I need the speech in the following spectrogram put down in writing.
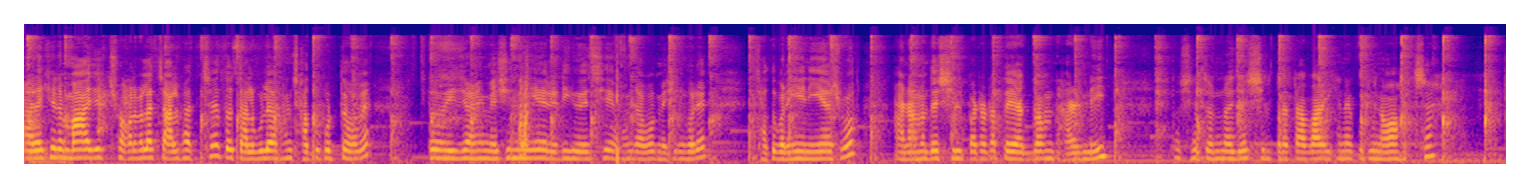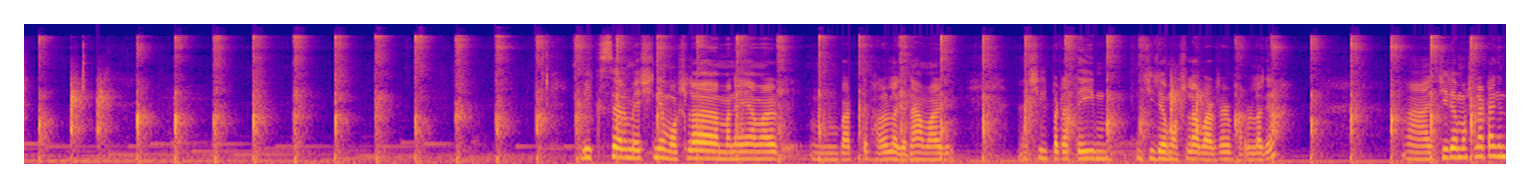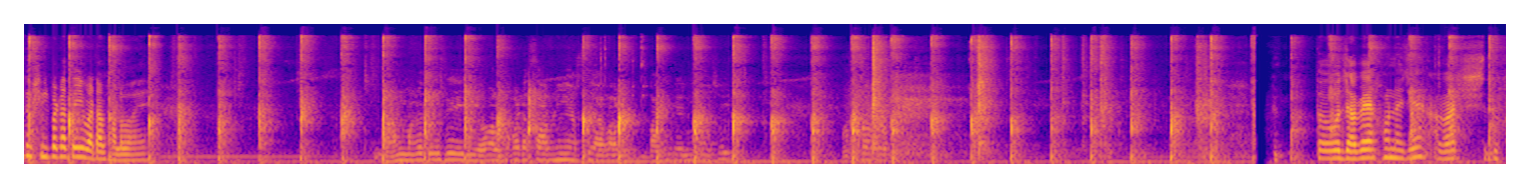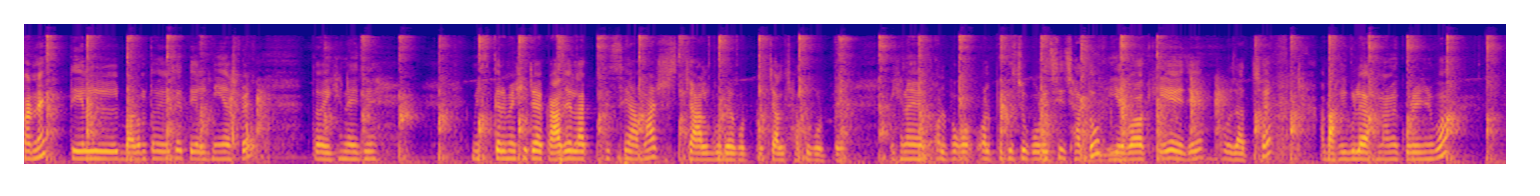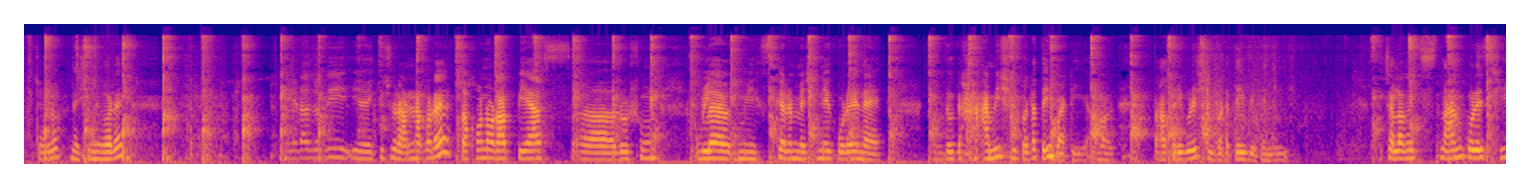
আর এখানে মা এই যে সকালবেলা চাল ভাজছে তো চালগুলো এখন ছাতু করতে হবে। তো এই যে আমি মেশিন নিয়ে রেডি হয়েছি এখন যাব মেশিন করে ছাতু বানিয়ে নিয়ে আসব। আর আমাদের শিলপাটাটাতে একদম ধার নেই তো সেজন্য এই যে শিলপাটাটা আবার এখানে কুটিয়ে নেওয়া হচ্ছে। মিক্সার মেশিনে মশলা মানে আমার বাটতে ভালো লাগে না। আমার শিলপাটাতেই জিরা মশলা বাটার ভালো লাগে। জিরা মশলাটা কিন্তু শিল্পাটাতেই বাটা ভালো হয়। তো যাবে এখন এই যে আবার দোকানে। তেল বাড়ন্ত হয়েছে তেল নিয়ে আসবে। তো এখানে যে মিক্সকার মেশিনটা কাজে লাগতেছে আমার, চাল গুঁড়া করতে, চাল ছাতু করতে। এখানে অল্প অল্প কিছু করেছি ছাতু ইয়ে বাবা খেয়ে এই যে ও যাচ্ছে। বাকিগুলো এখন আমি করে নেব। চলো, মেশিন ঘরে। মেয়েরা যদি কিছু রান্না করে, তখন ওরা পেঁয়াজ রসুন ওগুলা মিক্সকার মেশিনে করে নেয়। কিন্তু আমি শিল্পাটাতেই বাটি, আমার তাড়াতাড়ি করে শিল্পাটাতেই বেঁধে নেই। চলো, আমি স্নান করেছি।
